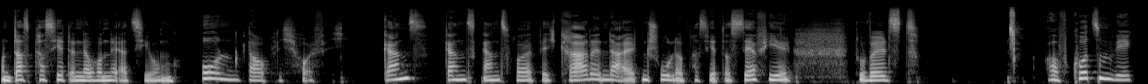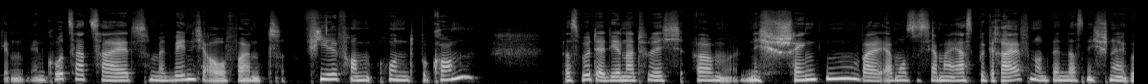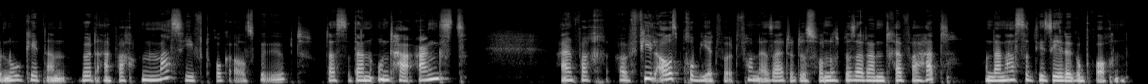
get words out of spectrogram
Und das passiert in der Hundeerziehung unglaublich häufig. Ganz, ganz, ganz häufig. Gerade in der alten Schule passiert das sehr viel. Du willst auf kurzem Weg, in, in kurzer Zeit, mit wenig Aufwand viel vom Hund bekommen. Das wird er dir natürlich ähm, nicht schenken, weil er muss es ja mal erst begreifen. Und wenn das nicht schnell genug geht, dann wird einfach massiv Druck ausgeübt, dass dann unter Angst einfach äh, viel ausprobiert wird von der Seite des Hundes, bis er dann einen Treffer hat. Und dann hast du die Seele gebrochen.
